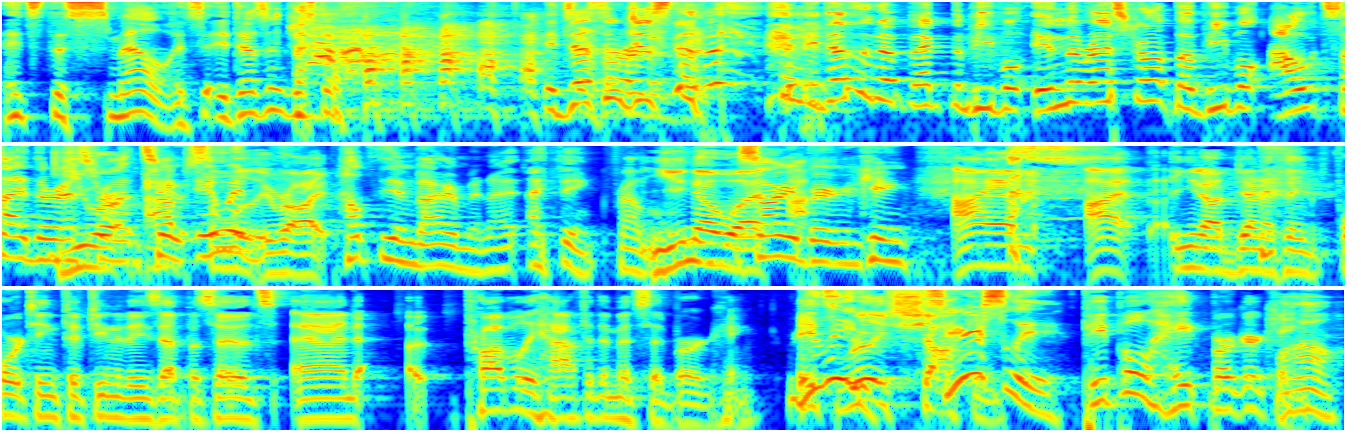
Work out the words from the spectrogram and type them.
It's the smell. It's it doesn't just. It doesn't just it doesn't affect the people in the restaurant, but people outside the restaurant too. Absolutely it would right. Help the environment, I, I, think. Probably. You know what? Sorry, Burger King. I, I am. I you know I've done I think 14, 15 of these episodes, and uh, probably half of them have said Burger King. Really? It's really shocking. Seriously, people hate Burger King. Wow.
